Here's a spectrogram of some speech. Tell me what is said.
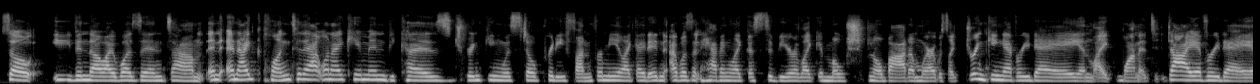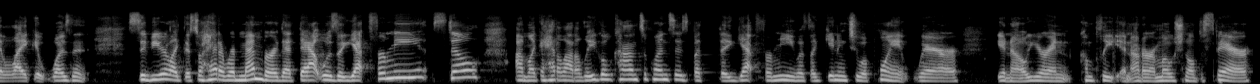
So even though I wasn't, um, and, and I clung to that when I came in because drinking was still pretty fun for me. Like I didn't, I wasn't having like a severe, like emotional bottom where I was like drinking every day and like wanted to die every day. Like it wasn't severe like this. So I had to remember that that was a yet for me still. Um, like I had a lot of legal consequences, but the yet for me was like getting to a point where you know you're in complete and utter emotional despair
